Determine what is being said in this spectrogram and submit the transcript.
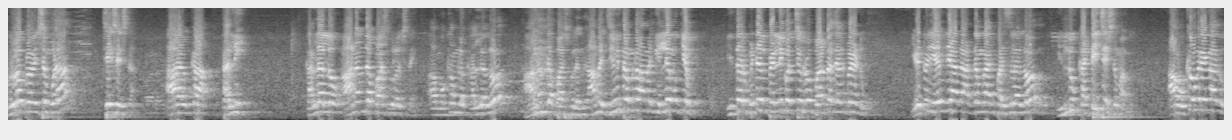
గృహప్రవేశం కూడా చేసేసిన. ఆ యొక్క తల్లి కళ్ళల్లో ఆనంద బాష్పులు వచ్చినాయి. ఆ ముఖంలో కళ్ళల్లో ఆనంద బాష్పులు ఎందుకు ఆమె జీవితంలో ఆమెకి ఇల్లే ముఖ్యం. ఇద్దరు బిడ్డలు పెళ్ళికి వచ్చిర్రు భర్త చనిపోయాడు. ఎటు ఏం చేయాలో అర్థం కాని పరిస్థితులలో ఇల్లు కట్టించేసినాం మాకు. ఆ ఒక్క ఊరే కాదు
